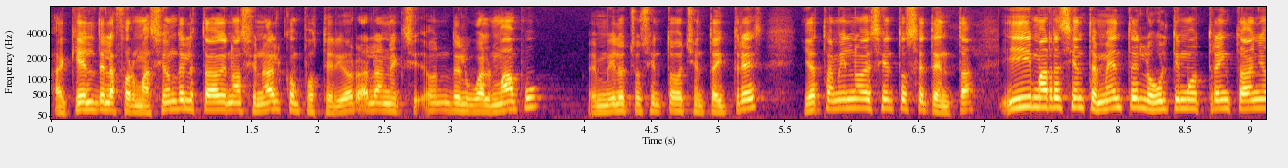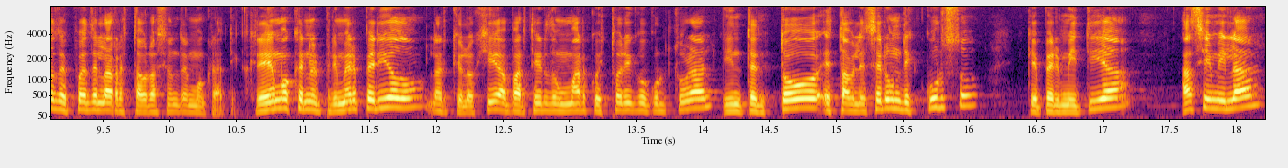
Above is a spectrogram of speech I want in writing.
aquel de la formación del Estado Nacional con posterior a la anexión del Gualmapu en 1883 y hasta 1970, y más recientemente en los últimos 30 años después de la restauración democrática. Creemos que en el primer periodo, la arqueología, a partir de un marco histórico-cultural, intentó establecer un discurso que permitía asimilar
